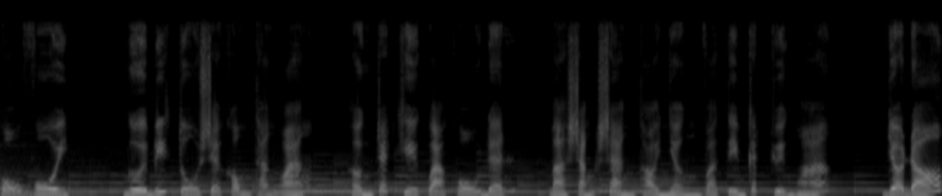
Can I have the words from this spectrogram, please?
khổ vui. Người biết tu sẽ không than oán, hờn trách khi quả khổ đến, mà sẵn sàng thọ nhận và tìm cách chuyển hóa. Do đó,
